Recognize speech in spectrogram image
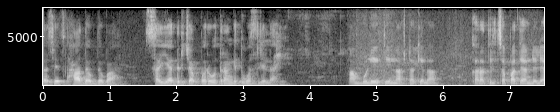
तसेच हा धबधबा सह्याद्रीच्या पर्वतरांगेत वसलेला आहे. आंबोली येथे नाश्ता केला. घरातील चपात्या आणलेल्या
